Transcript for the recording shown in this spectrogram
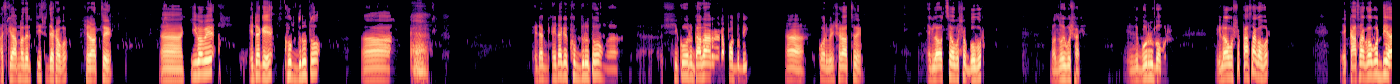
আজকে আপনাদের টিপস দেখাবো। সেটা হচ্ছে কীভাবে এটাকে খুব দ্রুত এটা, এটাকে খুব দ্রুত শিকড় গাদার একটা পদ্ধতি করবে। সেটা হচ্ছে, এগুলো হচ্ছে অবশ্য গোবর বা জৈব সার। এই যে গরুর গোবর, এগুলো অবশ্য কাঁচা গোবর। এই কাঁচা গোবর দিয়া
